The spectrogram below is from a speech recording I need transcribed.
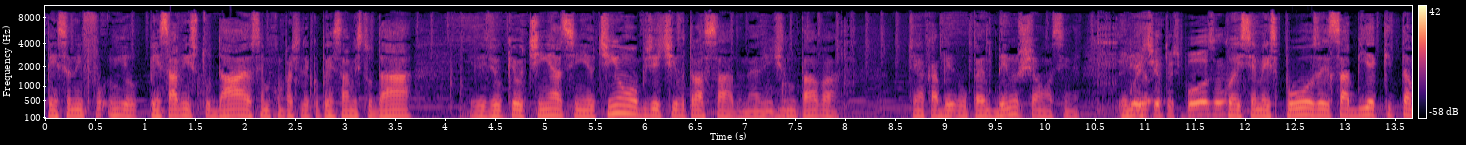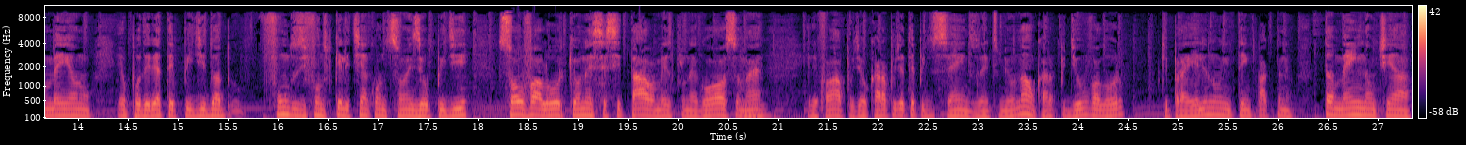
pensando em- eu pensava em estudar, eu sempre compartilhei que eu pensava em estudar. Ele viu que eu tinha assim, eu tinha um objetivo traçado, né? A gente não tava tinha a cabeça, o pé bem no chão assim, né? Ele Conhecia a tua esposa. conhecia minha esposa, ele sabia que também eu não, eu poderia ter pedido fundos e fundos porque ele tinha condições, eu pedi só o valor que eu necessitava mesmo pro negócio, né? Ele falou, ah, podia, o cara podia ter pedido 100, 200 mil, não, o cara pediu o valor que para ele não tem impacto nenhum. Também não tinha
